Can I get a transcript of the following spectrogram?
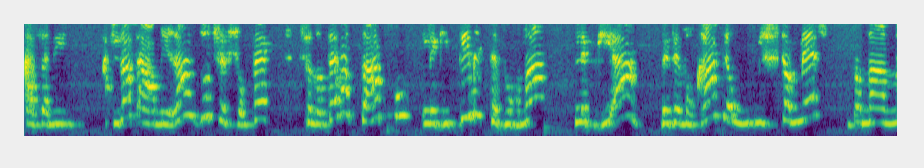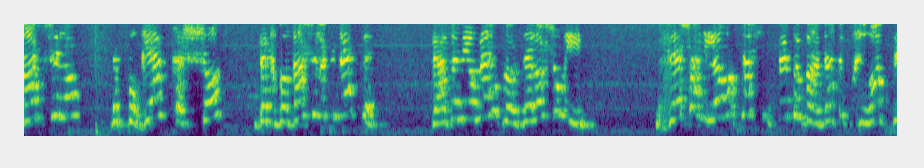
אז אני, את יודעת, האמירה הזאת של שופט שנותן הצעת חוק לגיטימית כדוגמה לפגיעה בדמוקרטיה, הוא משתמש במעמד שלו ופוגע קשות בכבודה של הכנסת. ואז אני אומרת לו, את זה לא שומעים. זה שאני לא רוצה שופט בוועדת הבחירות, זה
